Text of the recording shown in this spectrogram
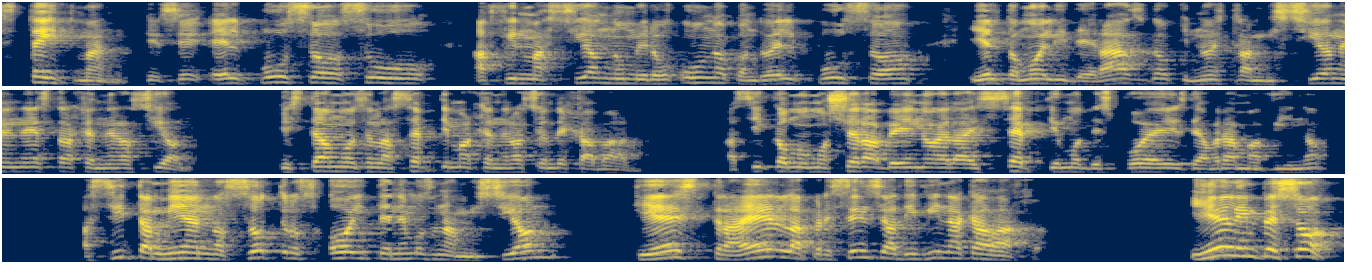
statement? Él puso su afirmación número uno cuando él puso y él tomó el liderazgo, que nuestra misión en esta generación, que estamos en la séptima generación de Chabad, así como Moshe Rabbeinu era el séptimo después de Abraham vino, así también nosotros hoy tenemos una misión que es traer la presencia divina acá abajo. Y él empezó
